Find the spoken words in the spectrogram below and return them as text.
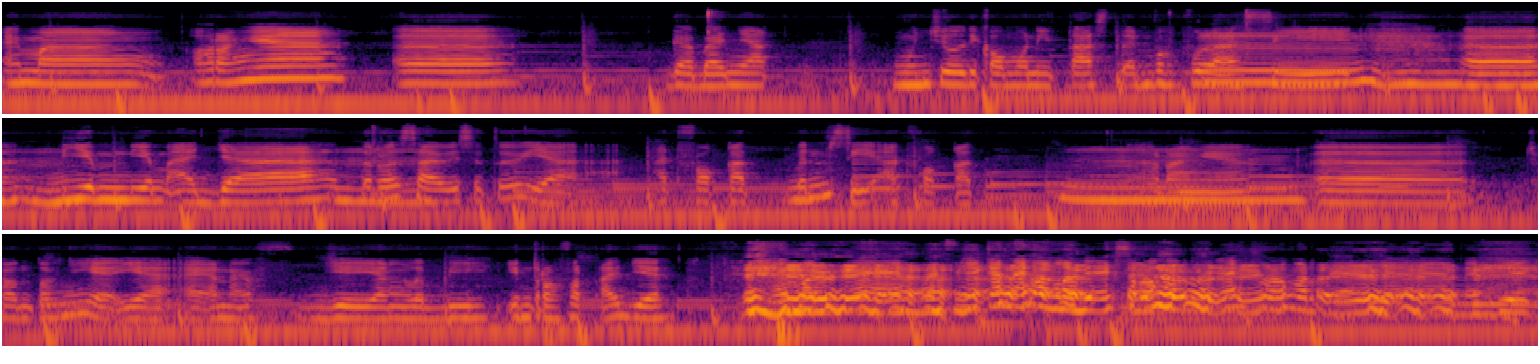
emang orangnya eh gak banyak muncul di komunitas dan populasi. Hmm. eh, diem-diem aja. Hmm. Terus habis itu ya advokat bener sih advokat Hmm. orangnya. Eh, contohnya ya ya ENFJ yang lebih introvert aja. Emang ENFJ kan emang lebih ekstrovert, ekstrovert ya. ya ENFJ yang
